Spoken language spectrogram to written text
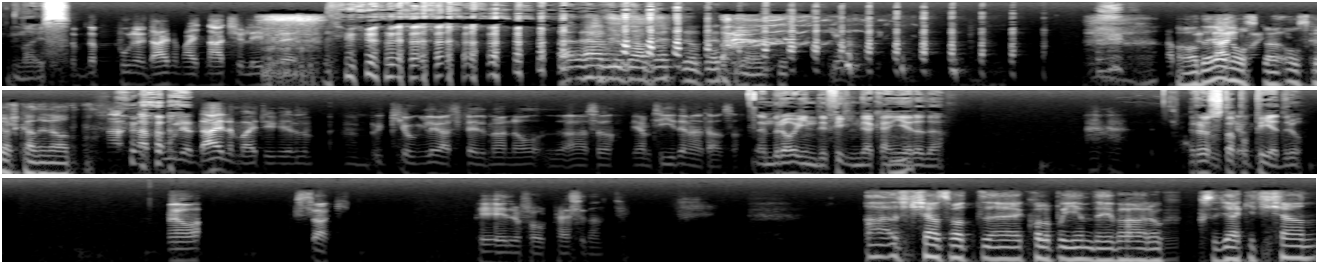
Nice. Napoleon Dynamite Nacho Libre. Det här blir bara bättre och bättre. Alltså. Ja, det är en Oscar, Oscarskandidat. Na- Napoleon Dynamite är ju den kungligaste filmen alltså, genom tiderna alltså. En bra indiefilm, jag kan ge dig det. Rösta på Pedro. Ja, exakt. Pedro for president. Ah, Det känns som att eh, kolla på Dave här också. Jackie Chan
